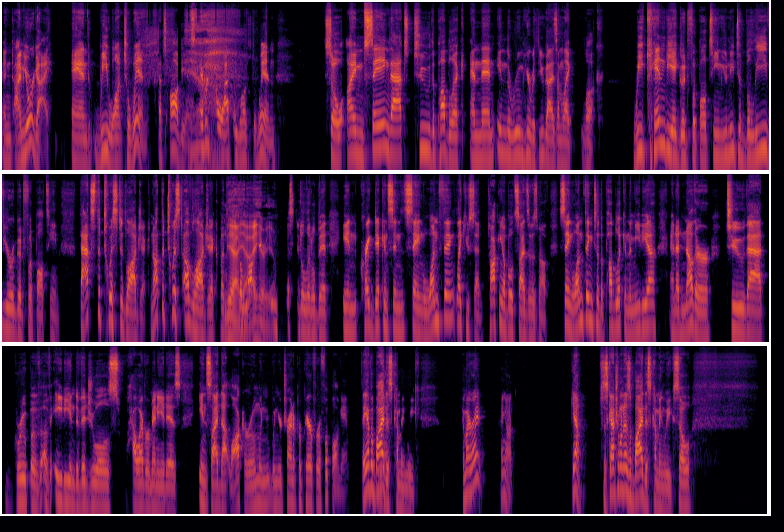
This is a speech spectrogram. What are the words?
and I'm your guy, and we want to win. That's obvious. Yeah. Every pro athlete wants to win. So I'm saying that to the public, and then in the room here with you guys, I'm like, look, we can be a good football team. You need to believe you're a good football team. That's the twisted logic, not the twist of logic, but yeah, yeah, I hear you. Twisted a little bit in Craig Dickenson saying one thing, like you said, talking on both sides of his mouth, saying one thing to the public and the media, and another to that group of of 80 individuals, however many it is, inside that locker room when when you're trying to prepare for a football game. They have a bye yeah. this coming week. Am I right? Hang on. Yeah, Saskatchewan has a bye this coming week, so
